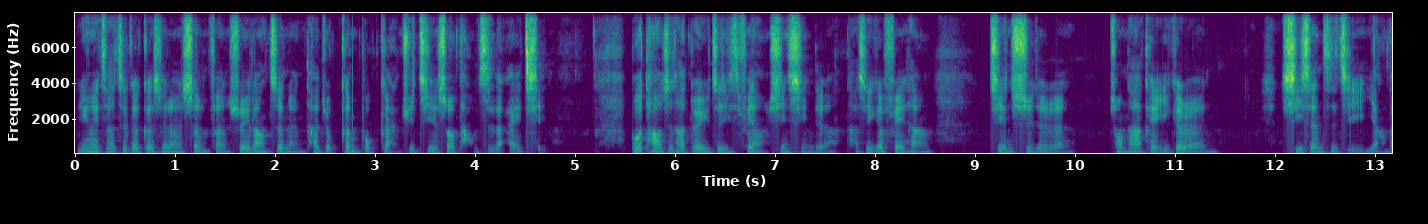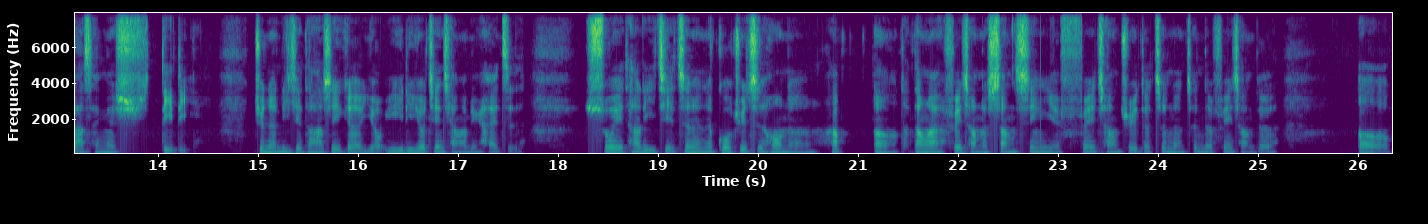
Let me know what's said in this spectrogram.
因为他这个跟生人身份，所以让真人他就更不敢去接受桃子的爱情。不过桃子他对于自己是非常有信心的，他是一个非常坚持的人。从他可以一个人牺牲自己养大三个弟弟，就能理解到她是一个有毅力又坚强的女孩子。所以她理解真人的过去之后呢，她呃，她当然非常的伤心，也非常觉得真人真的非常的呃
